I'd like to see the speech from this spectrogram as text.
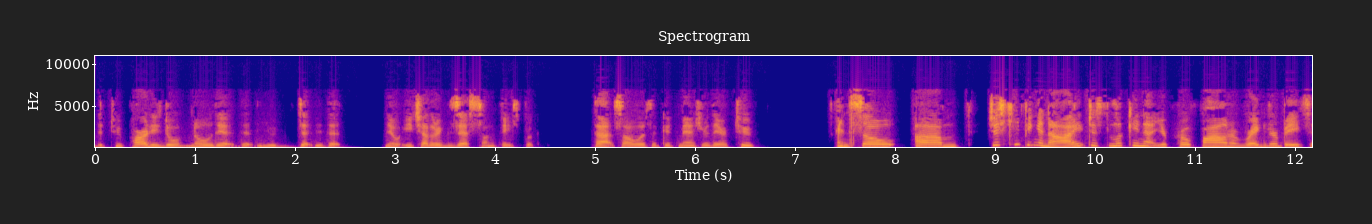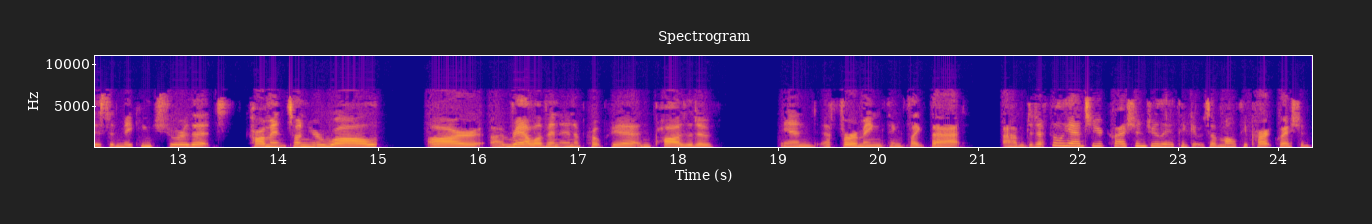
the two parties don't know that that you that, you know each other exists on facebook. That's always a good measure there too. And so um, just keeping an eye just looking at your profile on a regular basis and making sure that comments on your wall are uh, relevant and appropriate and positive and affirming, things like that. Um, did I fully answer your question, Julie? I think it was a multi-part question.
